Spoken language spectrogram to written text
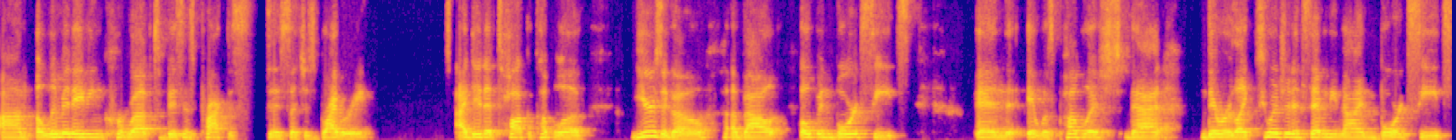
um, eliminating corrupt business practices such as bribery. I did a talk a couple of years ago about open board seats, and it was published that there were like 279 board seats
